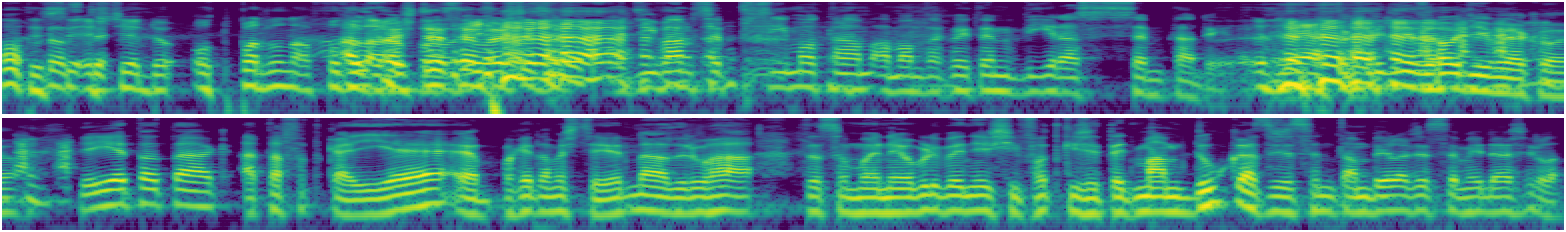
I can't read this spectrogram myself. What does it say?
Jo, Ty jsi ještě do, odpadl na ale fotografa. ještě jsem, ještě jsem, a dívám se přímo tam a mám takový ten výraz, jsem tady. Já to klidně zhodím, jako jo. je, to tak a ta fotka je, a pak je tam ještě jedna a druhá, to jsou moje nejoblíbenější fotky, že teď mám důkaz, že jsem tam byl a že se mi dařilo.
